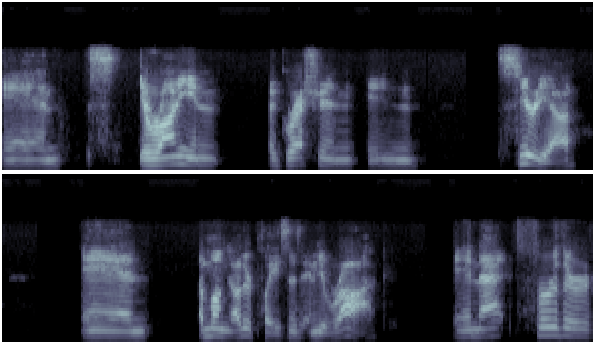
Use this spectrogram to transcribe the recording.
and Iranian aggression in Syria and among other places, and Iraq. And that further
